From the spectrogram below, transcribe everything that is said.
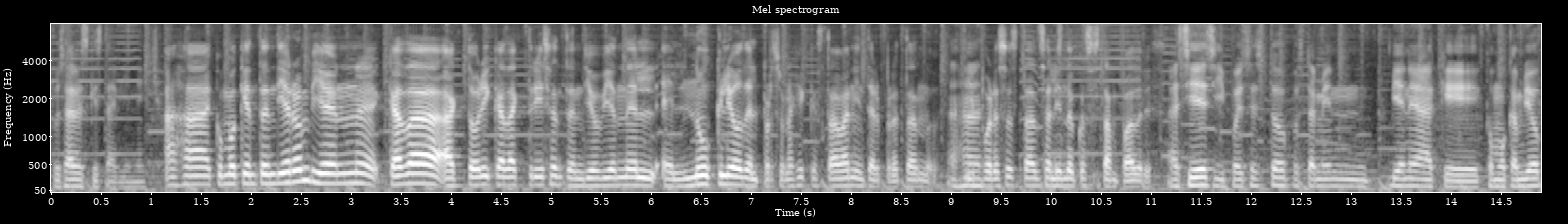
pues sabes que está bien hecho. Ajá, como que entendieron bien, eh, cada actor y cada actriz entendió bien el, el núcleo del personaje que estaban interpretando. Ajá. Y por eso están saliendo cosas tan padres. Así es, y pues esto pues también viene a que como cambió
